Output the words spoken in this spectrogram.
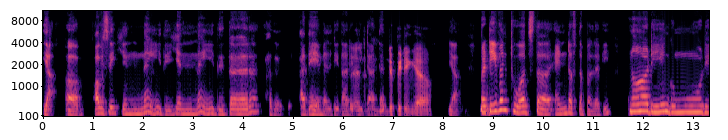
yeah um obviously repeating yeah. Yeah. But even towards the end of the pallavi நாடியங்கும் மூடி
